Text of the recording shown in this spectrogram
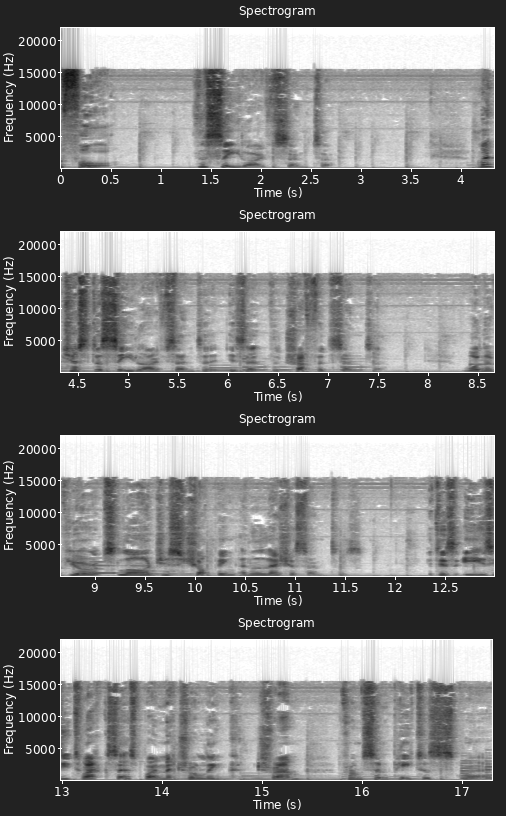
Number four, the Sea Life Centre. Manchester Sea Life Centre is at the Trafford Centre, one of Europe's largest shopping and leisure centres. It is easy to access by Metrolink tram from St Peter's Square.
